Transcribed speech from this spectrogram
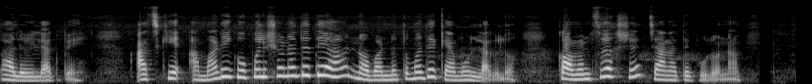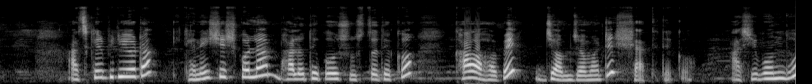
ভালোই লাগবে। আজকে আমার এই গোপাল সোনাতে দেওয়া নবান্ন তোমাদের কেমন লাগল? কমেন্টস বক্সে জানাতে ভুলো না। আজকের ভিডিওটা এখানেই শেষ করলাম। ভালো থেকো, সুস্থ থেকো। খাওয়া হবে জমজমাটের সাথে থেকো। আসি বন্ধু।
